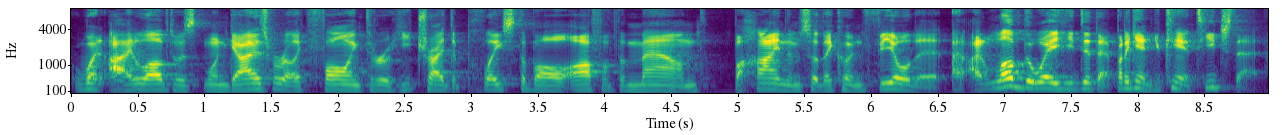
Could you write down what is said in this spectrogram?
what I loved was when guys were like falling through, he tried to place the ball off of the mound behind them so they couldn't field it. I, I love the way he did that. But again, you can't teach that.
